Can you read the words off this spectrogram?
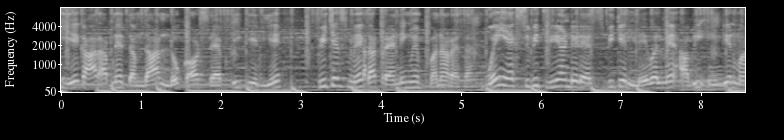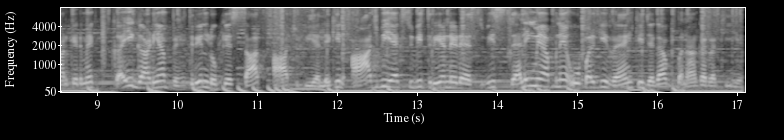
ये कार अपने दमदार लुक और सेफ्टी के लिए फीचर्स में ट्रेंडिंग में बना रहता है। वही एक्स वी थ्री हंड्रेड के लेवल में अभी इंडियन मार्केट में कई गाड़ियाँ बेहतरीन लुक के साथ आ चुकी है। लेकिन आज भी X V three hundred selling में अपने ऊपर की रैंक की जगह बनाकर रखी है।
